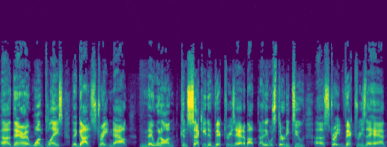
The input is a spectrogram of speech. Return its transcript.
uh, there at one place. They got it straightened out. They went on consecutive victories. They had about, I think it was 32 uh, straight victories they had.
